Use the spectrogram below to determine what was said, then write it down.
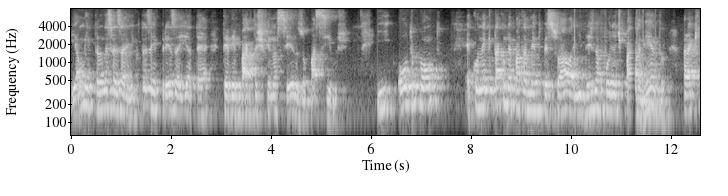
e aumentando essas alíquotas, a empresa aí até tendo impactos financeiros ou passivos. E outro ponto é conectar com o departamento pessoal ali desde a folha de pagamento para que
